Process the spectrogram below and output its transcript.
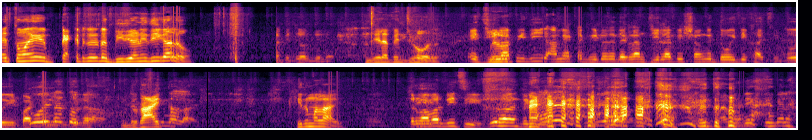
এই তোমাকে প্যাকেট করে একটা বিরিয়ানি দিয়ে গেল? ঝোল দিল। জিলাপির ঝোল। এই জিলাপি দি আমি একটা ভিডিওতে দেখলাম জিলাপির সঙ্গে দই দিয়ে খাচ্ছি। দই দই না বাটি রায়তা। ক্ষীরমালাই তোর মামার বিচি। দূর হন দেখি। দেখতে পেলাম।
